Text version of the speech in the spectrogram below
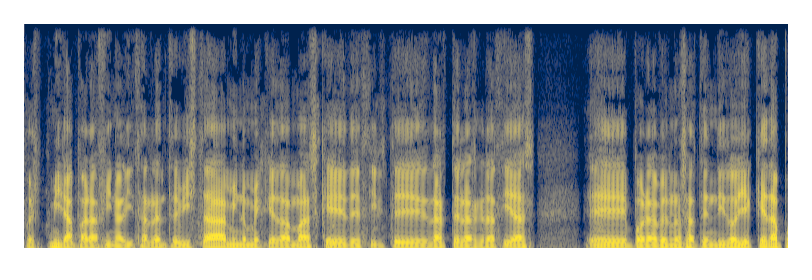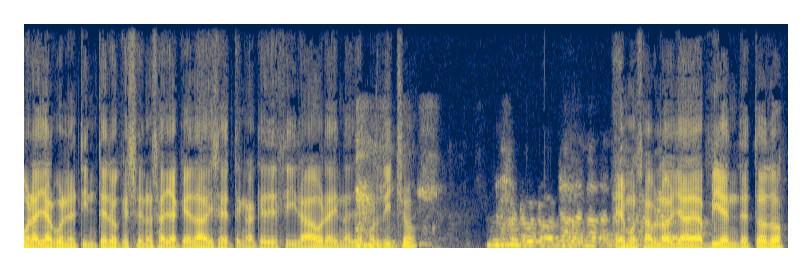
pues mira, para finalizar la entrevista, a mí no me queda más que decirte, darte las gracias eh, por habernos atendido. Oye, ¿queda por ahí algo en el tintero que se nos haya quedado y se tenga que decir ahora y no hayamos dicho? No, no, no, nada, nada. Hemos hablado ya bien de todo.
